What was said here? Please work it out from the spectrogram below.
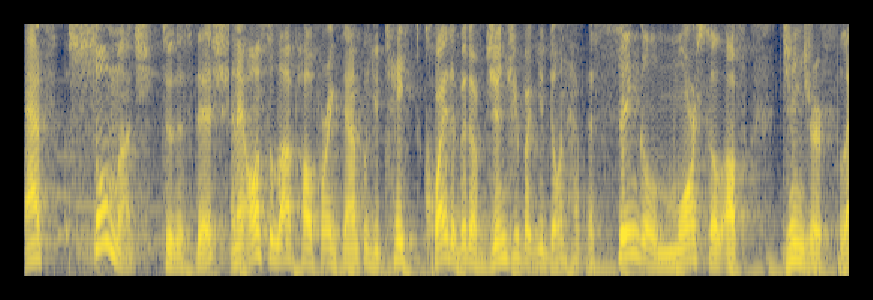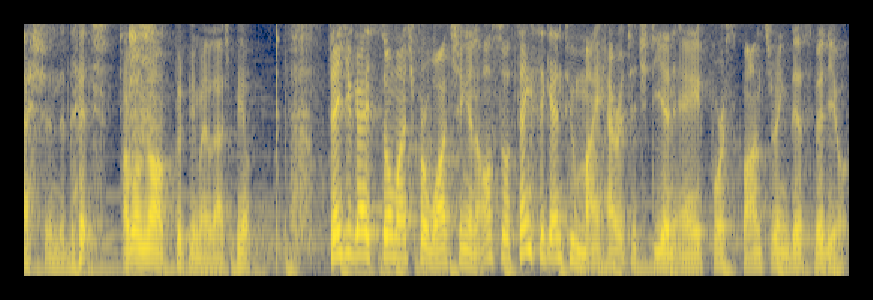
adds so much to this dish. And I also love how, for example, you taste quite a bit of ginger, but you don't have a single morsel of ginger flesh in the dish. I don't know, could be my last meal. Thank you guys so much for watching and also thanks again to MyHeritage DNA for sponsoring this video.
